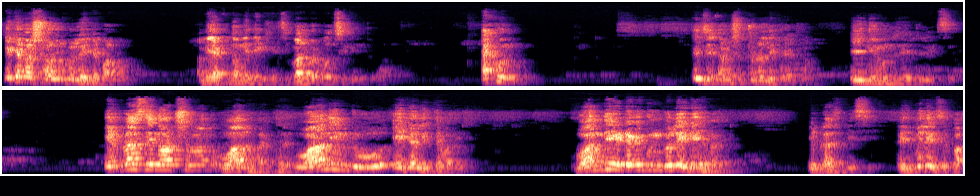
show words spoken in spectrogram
এটা আবার সরল করলে এটা পাবো। আমি এক নঙে দেখিয়েছি, বারবার বলছি কিন্তু। এখন, এই যে আমি সূত্রটা লিখে রাখলাম, এই নিয়ম অনুযায়ী এটা লিখছি। এ প্লাস এ নট সমান ওয়ান হয়। তাহলে ওয়ান ইন্টু এটা লিখতে পারি। ওয়ান দিয়ে এটাকে গুণ করলে এটাই হয়। এ প্লাস বিসি এই যে, মিলে গেছে বা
